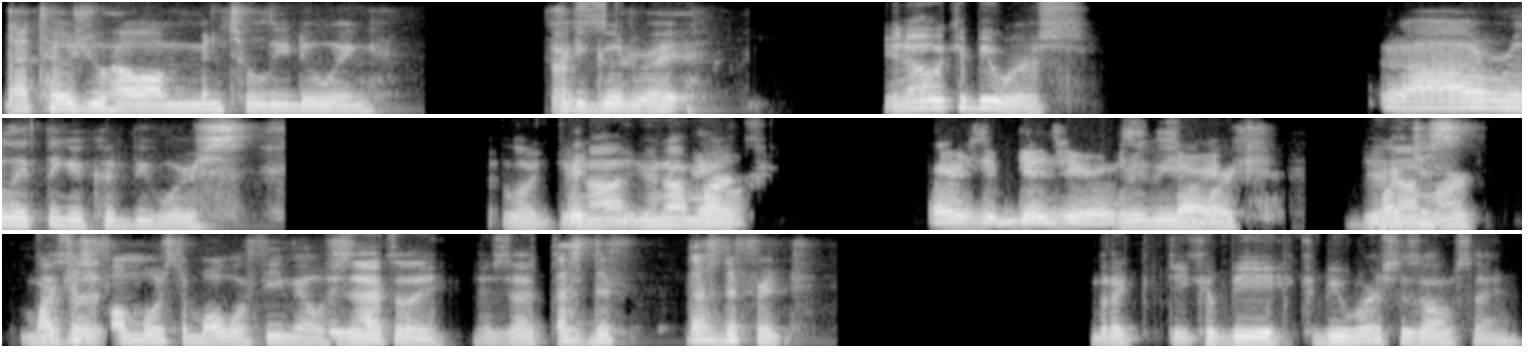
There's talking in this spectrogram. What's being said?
That tells you how i'm mentally doing. Pretty That's- good right? You know, it could be worse. i don't really think it could be worse Look, you're Could not you're not. Mark. or is it get zeros? what do you mean Sorry. mark You're Mark not just- Mark. mark just it. fumbles the ball with females Exactly. Exactly. that's diff- that's different but it, it could be it could be worse. Is all I'm saying.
